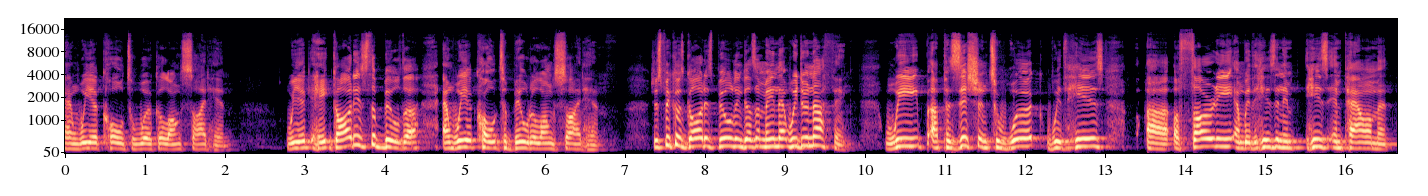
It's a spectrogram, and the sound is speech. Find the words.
and we are called to work alongside Him. We are, God is the builder, and we are called to build alongside Him. Just because God is building doesn't mean that we do nothing. We are positioned to work with His uh, authority and with His, his empowerment.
